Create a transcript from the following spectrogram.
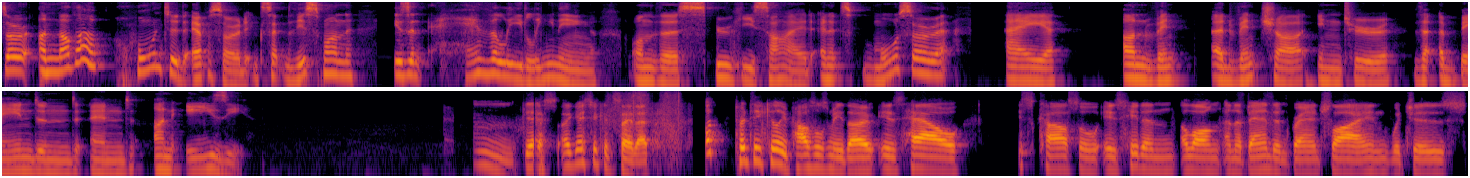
So another haunted episode, except this one isn't heavily leaning on the spooky side, and it's more so a unvent- adventure into the abandoned and uneasy. Mm, yes, I guess you could say that. What particularly puzzles me, though, is how this castle is hidden along an abandoned branch line, which is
